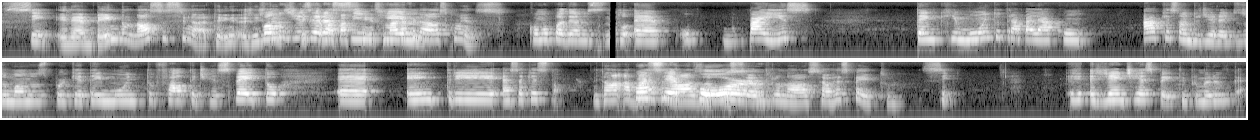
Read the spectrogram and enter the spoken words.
Sim. Ele é bem. Nossa Senhora, tem, a gente Vamos tem, dizer tem que ter uma assim paciência que- maravilhosa com isso. Como podemos. É, o país tem que muito trabalhar com a questão dos direitos humanos, porque tem muito falta de respeito é, entre essa questão. Então a base nossa, cor- o centro nosso é o respeito. Sim. Gente, respeito em primeiro lugar.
